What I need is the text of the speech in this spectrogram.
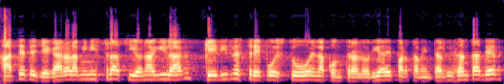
Antes de llegar a la administración Aguilar, Kelly Restrepo estuvo en la Contraloría Departamental de Santander,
